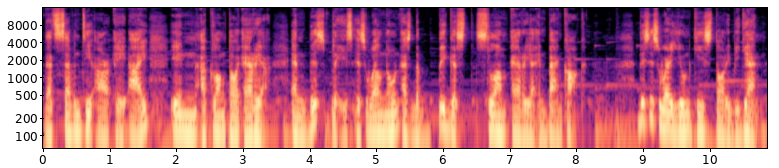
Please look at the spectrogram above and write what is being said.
That's 70 R-A-I in a Klong Toy area. And this place is well known as the biggest slum area in Bangkok. This is where Yoon Ki's story began.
